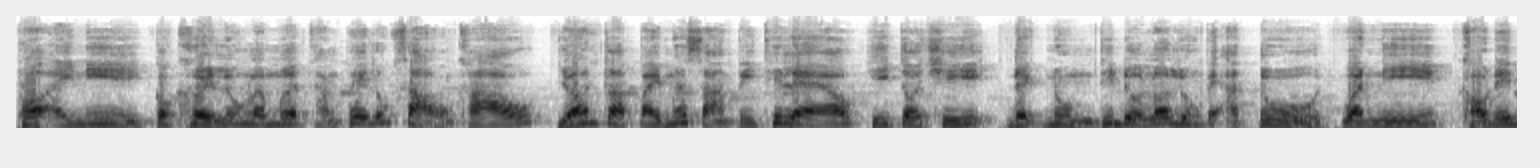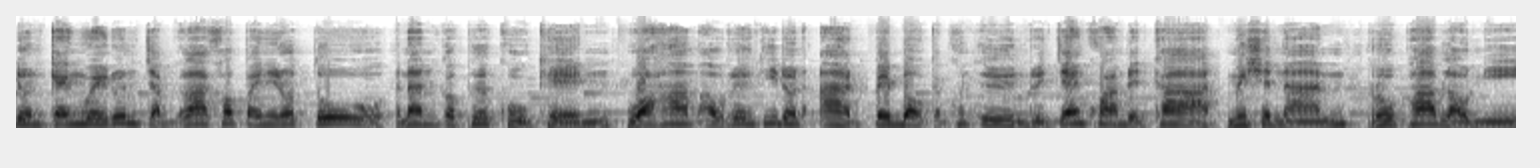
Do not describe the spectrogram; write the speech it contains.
เพราะไอ้นี่ก็เคยล่วงละเมิดทางเพศลูกสาวของเขา ย้อนกลับไปเมื่อ 3 ปีที่แล้วฮิโตชิ เด็กหนุ่มที่โดนล่อลวงไปอัดตูดวันนี้เขาได้โดนแก๊งวัยรุ่นจับลากเข้าไปในรถตู้ นั่นก็เพื่อขู่เข็น ว่าห้ามเอาเรื่องที่โดนอัดไปบอกกับคนอื่น หรือแจ้งความเด็ดขาด ไม่เช่นนั้น รูปภาพเหล่านี้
